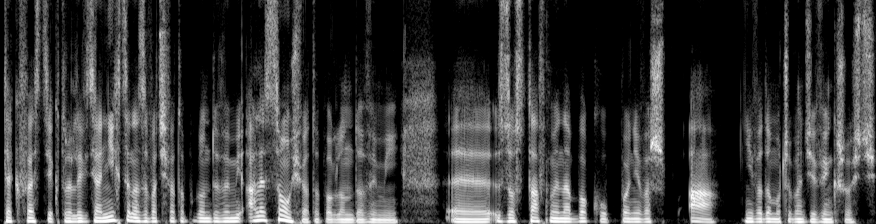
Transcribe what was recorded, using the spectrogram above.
te kwestie, które lewica nie chce nazywać światopoglądowymi, ale są światopoglądowymi, e, zostawmy na boku, ponieważ A, nie wiadomo, czy będzie większość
